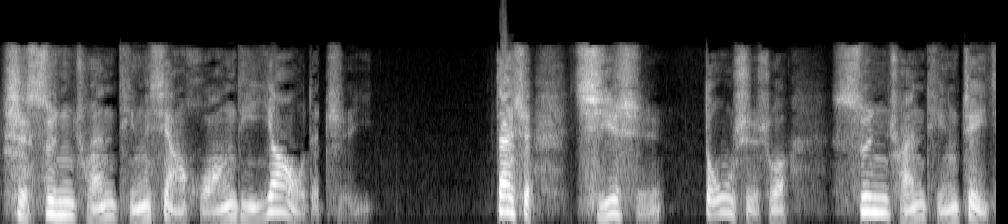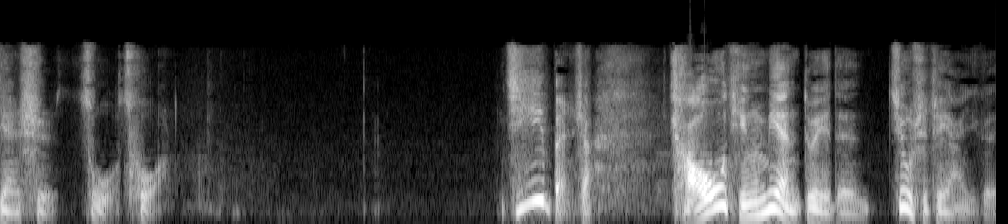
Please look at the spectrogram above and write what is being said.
是孙传庭向皇帝要的旨意。但是其实都是说。孙传庭这件事做错了，基本上，朝廷面对的就是这样一个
